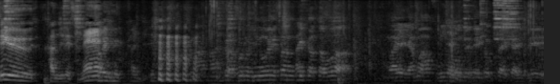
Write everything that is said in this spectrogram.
っていう感じですね。だからその井上さんって方は前山発本で全国大会で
